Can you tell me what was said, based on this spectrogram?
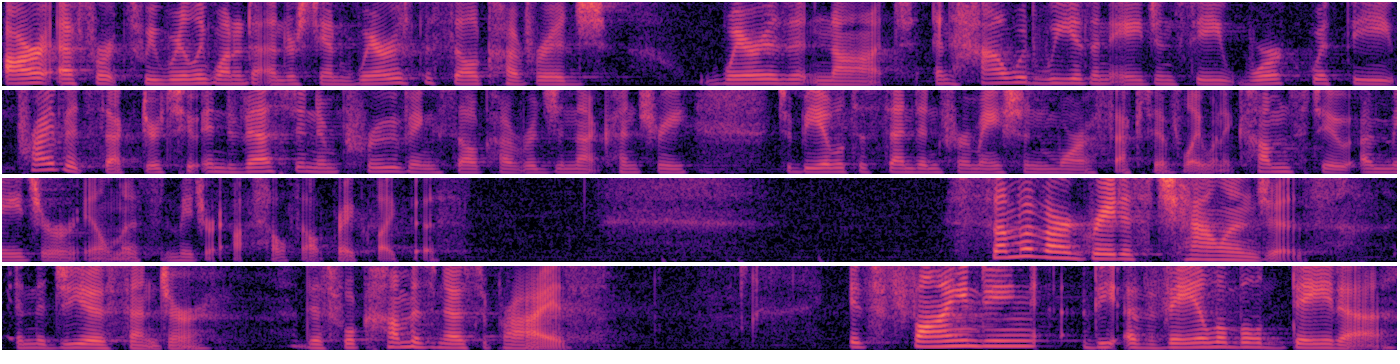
our efforts, we really wanted to understand where is the cell coverage, where is it not, and how would we as an agency work with the private sector to invest in improving cell coverage in that country to be able to send information more effectively when it comes to a major illness and major health outbreak like this. Some of our greatest challenges in the GEO Center, this will come as no surprise, is finding the available data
